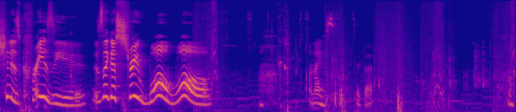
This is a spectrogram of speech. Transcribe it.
Shit is crazy. It's like a straight wall wall. Oh, nice. Take that.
